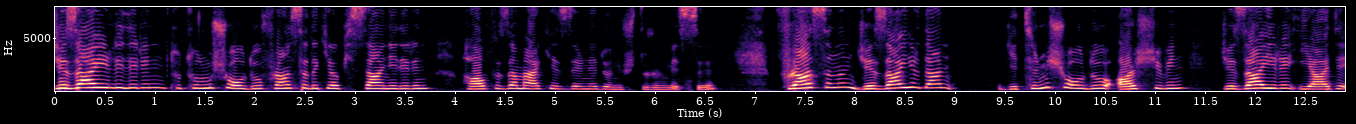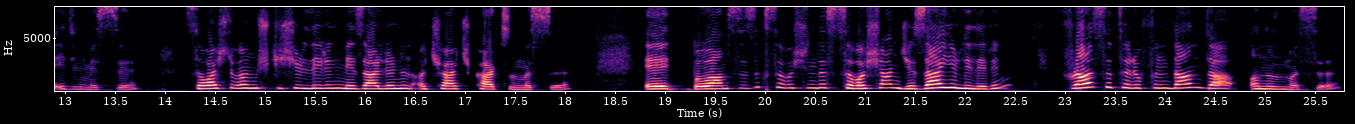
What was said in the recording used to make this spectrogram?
Cezayirlilerin tutulmuş olduğu Fransa'daki hapishanelerin hafıza merkezlerine dönüştürülmesi, Fransa'nın Cezayir'den getirmiş olduğu arşivin Cezayir'e iade edilmesi, savaşta ölmüş kişilerin mezarlarının açığa çıkartılması, e, bağımsızlık savaşında savaşan Cezayirlilerin Fransa tarafından da anılması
